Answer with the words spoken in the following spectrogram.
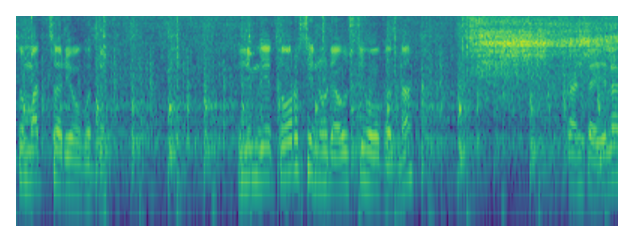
ಸೊ ಮತ್ತೆ ಸರಿ ಹೋಗುತ್ತೆ. ನಿಮಗೆ ತೋರಿಸಿ ನೋಡಿ ಔಷಧಿ ಹೋಗೋದನ್ನ ಕಾಣ್ತಾ ಇದೆಯಲ್ಲ?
